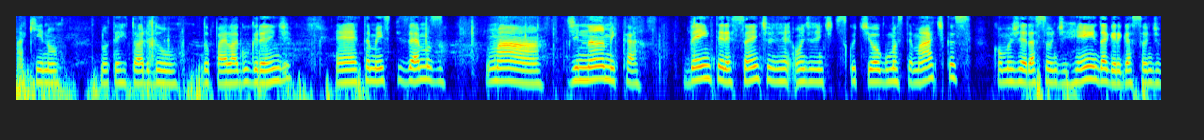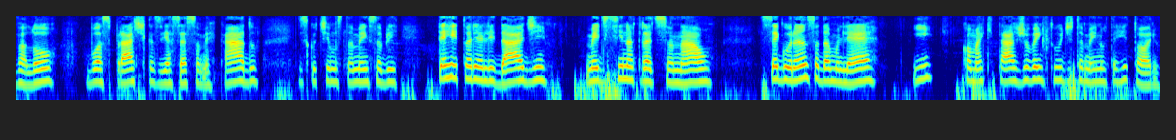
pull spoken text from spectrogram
aqui no, no território do, do Pai Lago Grande. É, também fizemos uma dinâmica bem interessante, onde a gente discutiu algumas temáticas, como geração de renda, agregação de valor, boas práticas e acesso ao mercado. Discutimos também sobre territorialidade, medicina tradicional, segurança da mulher e como é que está a juventude também no território.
